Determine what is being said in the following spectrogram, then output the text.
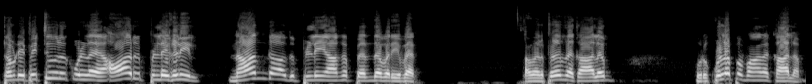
தம்முடைய பெற்றோருக்குள்ள ஆறு பிள்ளைகளில் நான்காவது பிள்ளையாக பிறந்தவர் இவர். அவர் பிறந்த காலம் ஒரு குழப்பமான காலம்.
